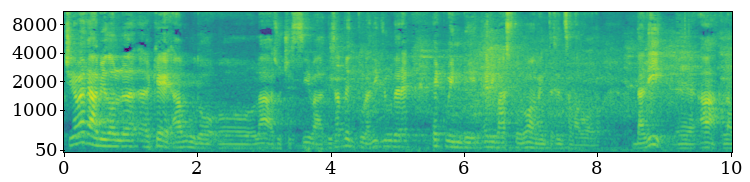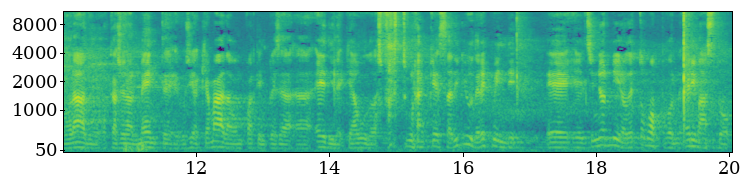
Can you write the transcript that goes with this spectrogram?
Cinema Capitol eh, che ha avuto oh, la successiva disavventura di chiudere e quindi è rimasto nuovamente senza lavoro da lì eh, ha lavorato occasionalmente così a chiamata con qualche impresa eh, edile che ha avuto la sfortuna anch'essa di chiudere e quindi eh, il signor Nino detto Popcorn è rimasto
